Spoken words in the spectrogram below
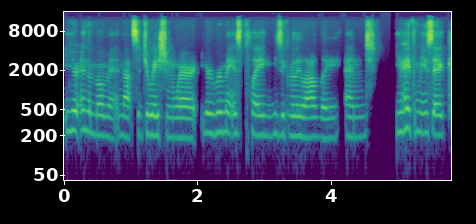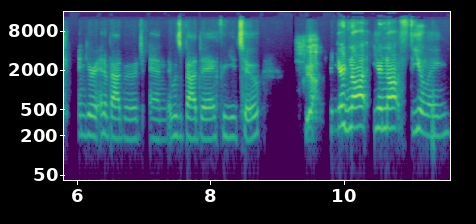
you're in the moment in that situation where your roommate is playing music really loudly and you hate the music and you're in a bad mood and it was a bad day for you too. yeah. You're not you're not feeling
